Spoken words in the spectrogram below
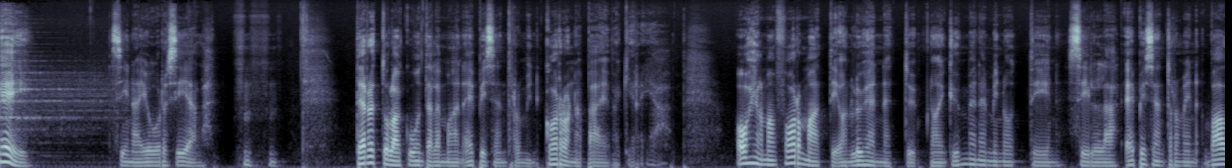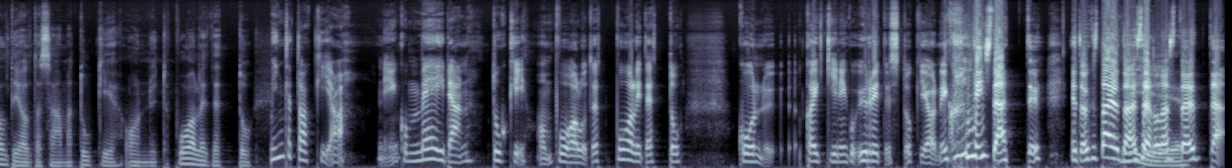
Hei, sinä juuri siellä. Tervetuloa kuuntelemaan Epicentrumin koronapäiväkirjaa. Ohjelman formaatti on lyhennetty noin 10 minuuttiin, sillä Epicentrumin valtiolta saama tuki on nyt puolitettu. Minkä takia niin kuin meidän tuki on puolitettu, puolitettu kun kaikki niin kuin, yritystuki on niin kuin, lisätty. Että onko tämä jotain niin. sellaista, että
